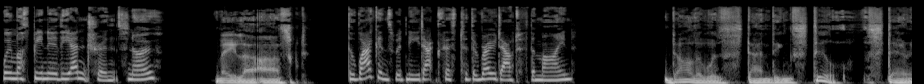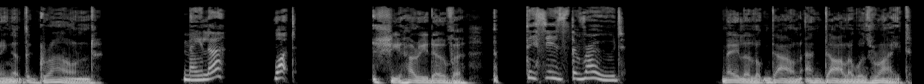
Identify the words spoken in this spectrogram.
We must be near the entrance, no? Mela asked. The wagons would need access to the road out of the mine. Darla was standing still, staring at the ground. Mela? What? She hurried over. This is the road. Mela looked down, and Darla was right.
